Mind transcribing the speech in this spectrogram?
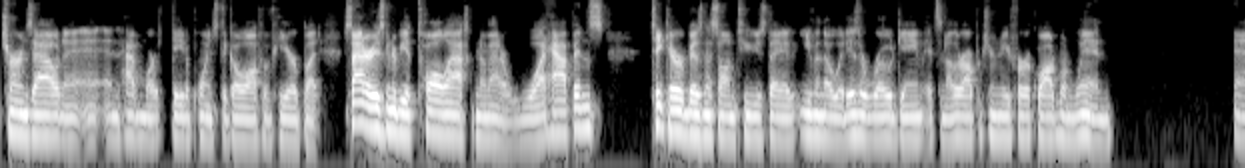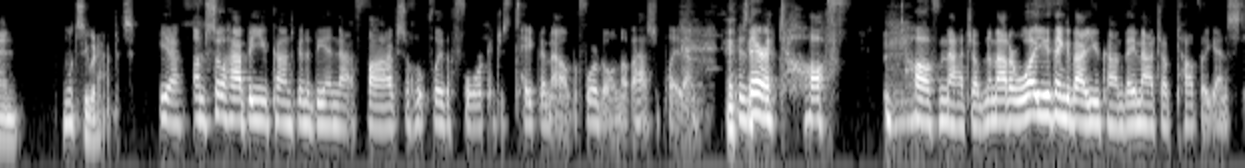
churns out and, and have more data points to go off of here. But Saturday is going to be a tall ask no matter what happens. Take care of business on Tuesday, even though it is a road game. It's another opportunity for a quad one win, and let's see what happens. Yeah, I'm so happy UConn's going to be in that five. So hopefully the four can just take them out before Villanova has to play them because they're a tough tough matchup. No matter what you think about UConn, they match up tough against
